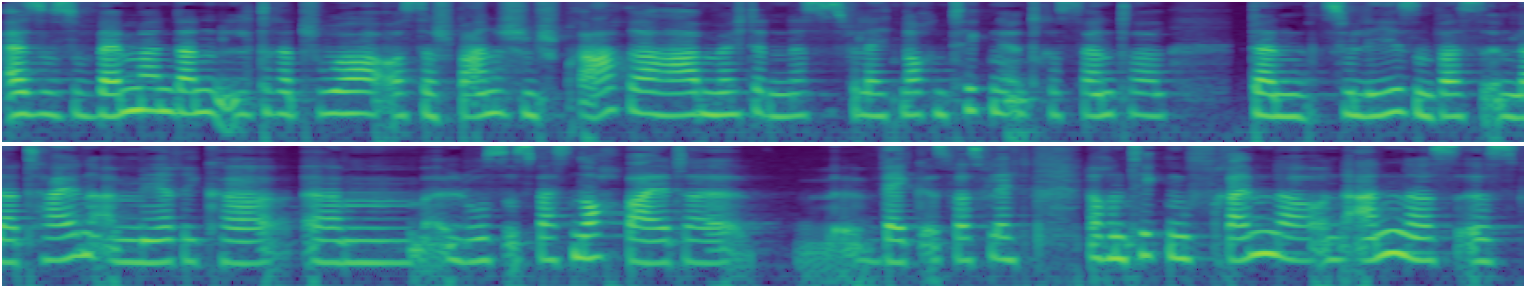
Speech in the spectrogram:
Also so wenn man dann Literatur aus der spanischen Sprache haben möchte, dann ist es vielleicht noch ein Ticken interessanter, dann zu lesen, was in Lateinamerika ähm, los ist, was noch weiter weg ist, was vielleicht noch ein Ticken fremder und anders ist.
